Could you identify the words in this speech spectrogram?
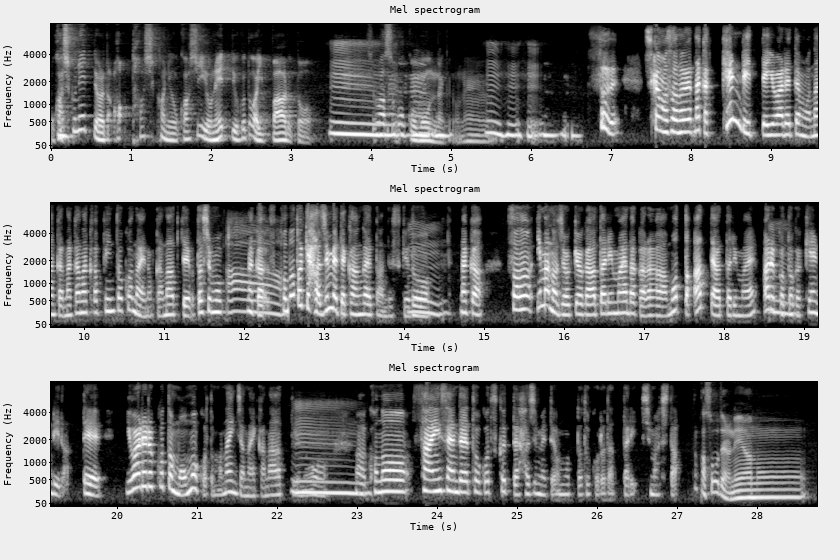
おかしくねって言われたらあ確かにおかしいよねっていうことがいっぱいあるとうん。それはすごく思うんだけどね。んうんそうで、しかもその、なんか、権利って言われても、なんか、なかなかピンとこないのかなって、私も、なんか、この時初めて考えたんですけど、うん。なんか、その、今の状況が当たり前だから、もっとあって当たり前、あることが権利だって、言われることも思うこともないんじゃないかなっていうのを、うん。まあ、この参院選で投稿作って初めて思ったところだったりしました。なんかそうだよね、あのー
